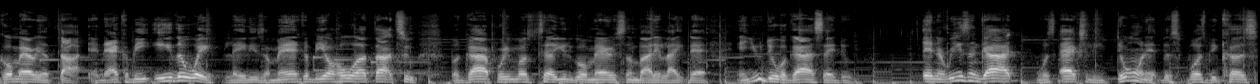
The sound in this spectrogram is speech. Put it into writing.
go marry a thought. And that could be either way, ladies. A man could be a whole a thought too. But God pretty much tell you to go marry somebody like that. And you do what God say do. And the reason God was actually doing it was because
